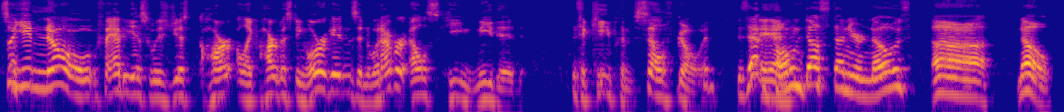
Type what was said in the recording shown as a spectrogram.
So you know, Fabius was just har- like harvesting organs and whatever else he needed to keep himself going. Is that And- bone dust on your nose? Uh, no.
